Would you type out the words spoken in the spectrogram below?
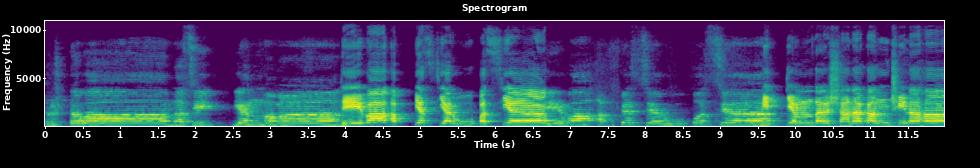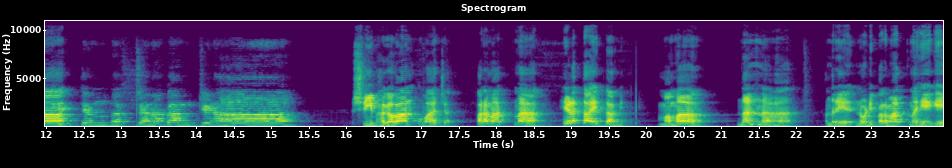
ದೃಷ್ಟವಾನಸಿ ಯನ್ಮಮ ದೇವಾ ಅಪ್ಯಸ್ಯ ರೂಪಸ್ಯ ದೇವಾ ಅಪ್ಯಸ್ಯ ರೂಪಸ್ಯ ನಿತ್ಯಂ ದರ್ಶನಕಾಂಕ್ಷಿಣಃ ನಿತ್ಯಂ ದರ್ಶನಕಾಂಕ್ಷಿಣಃ ಶ್ರೀ ಭಗವಾನ್ ಉವಾಚ ಪರಮಾತ್ಮ ಹೇಳ್ತಾ ಇದ್ದಾನೆ ಮಮ ನನ್ನ, ಅಂದರೆ ನೋಡಿ ಪರಮಾತ್ಮ ಹೇಗೆ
